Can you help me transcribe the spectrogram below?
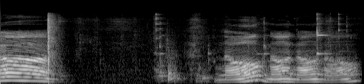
Done. No, no, no, no.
